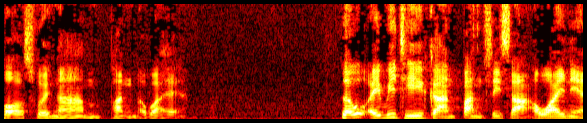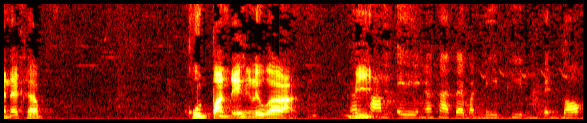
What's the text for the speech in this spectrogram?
ก็สวยงามปั้นเอาไว้ แล้วไอ้วิธีการปั้นศีรษะเอาไว้เนี่ยนะครับ คุณปั้นเองหรือว่าก็มีทำเองอะค่ะแต่มันมีพิมพ์เป็นบล็อก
